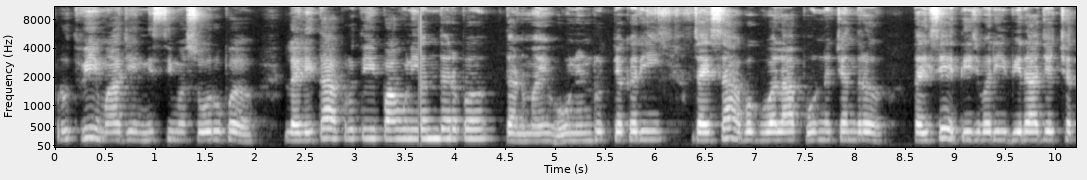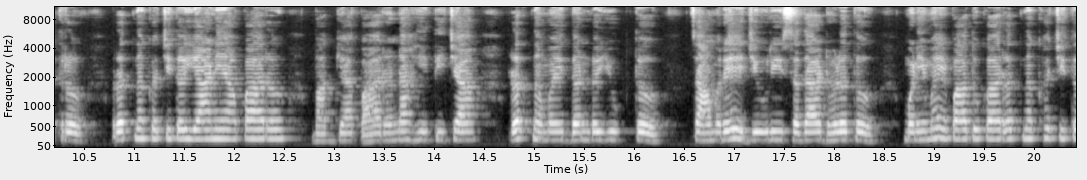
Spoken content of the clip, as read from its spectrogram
पृथ्वी माझी निस्सिम स्वरूप. ललिताकृती पाहुणी गंधर्प तन्मय होऊन नृत्य करी. जैसा भुगवला पूर्णचंद्र तैसे तिजवरी विराजे छत्र. रत्नखचित याने अपार भाग्यापार नाही तिच्या. रत्नमय दंडयुक्त चामरे जिवरी सदा ढळत. मणिमय पादुका रत्नखचित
